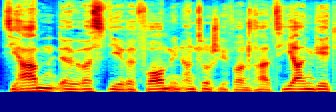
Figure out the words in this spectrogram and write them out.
Sie haben, äh, was die Reform in Anführungsstrichen von Hartz IV angeht,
